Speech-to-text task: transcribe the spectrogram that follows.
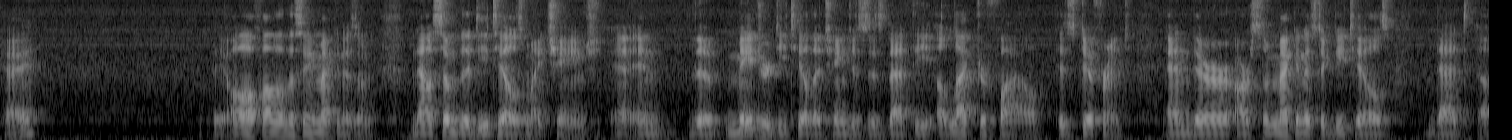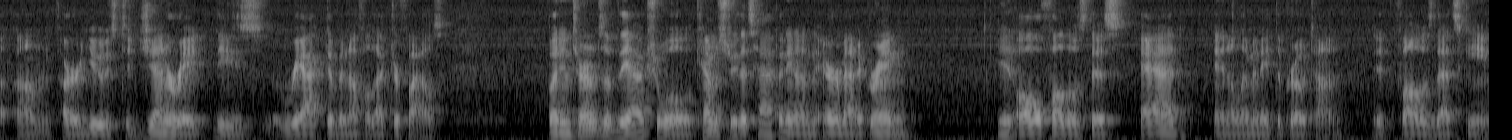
Okay? They all follow the same mechanism. Now, some of the details might change, and, the major detail that changes is that the electrophile is different, and there are some mechanistic details that uh, um, are used to generate these reactive enough electrophiles. But in terms of the actual chemistry that's happening on the aromatic ring, it all follows this add and eliminate the proton. It follows that scheme.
